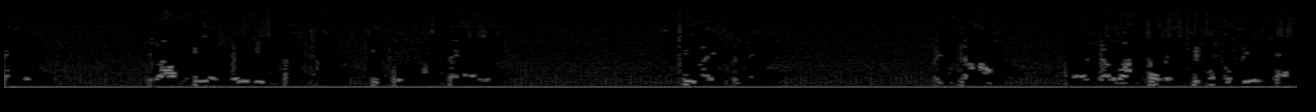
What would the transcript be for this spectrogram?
We all see it maybe sometimes. People say, it's too late for me. It's not. I don't know why other people believe that.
